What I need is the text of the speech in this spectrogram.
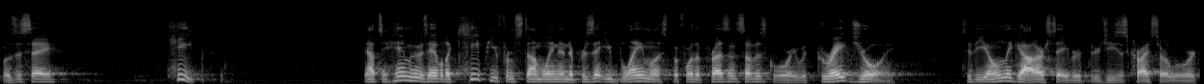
what does it say? Keep. Now to him who is able to keep you from stumbling and to present you blameless before the presence of his glory with great joy, to the only God our Savior through Jesus Christ our Lord,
